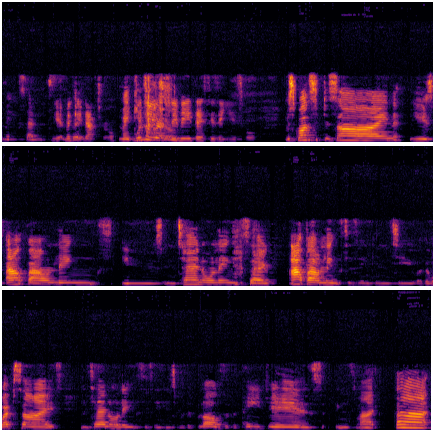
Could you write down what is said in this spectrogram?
make sense. Yeah. Make it natural. Make it Would you actually read this? Is it useful? Responsive design, use outbound links, use internal links. So outbound links is linking to other websites, internal links is linking to other blogs, other pages, things like that.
